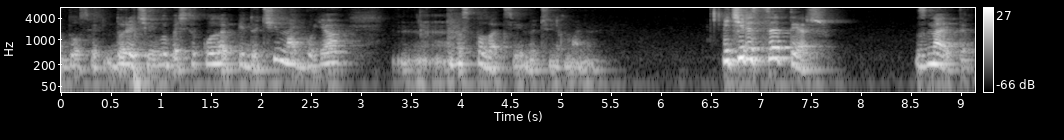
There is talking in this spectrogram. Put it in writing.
досвід. До речі, вибачте, коли під очима, бо я не спала цієї ночі нормально. І через це теж, знаєте,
